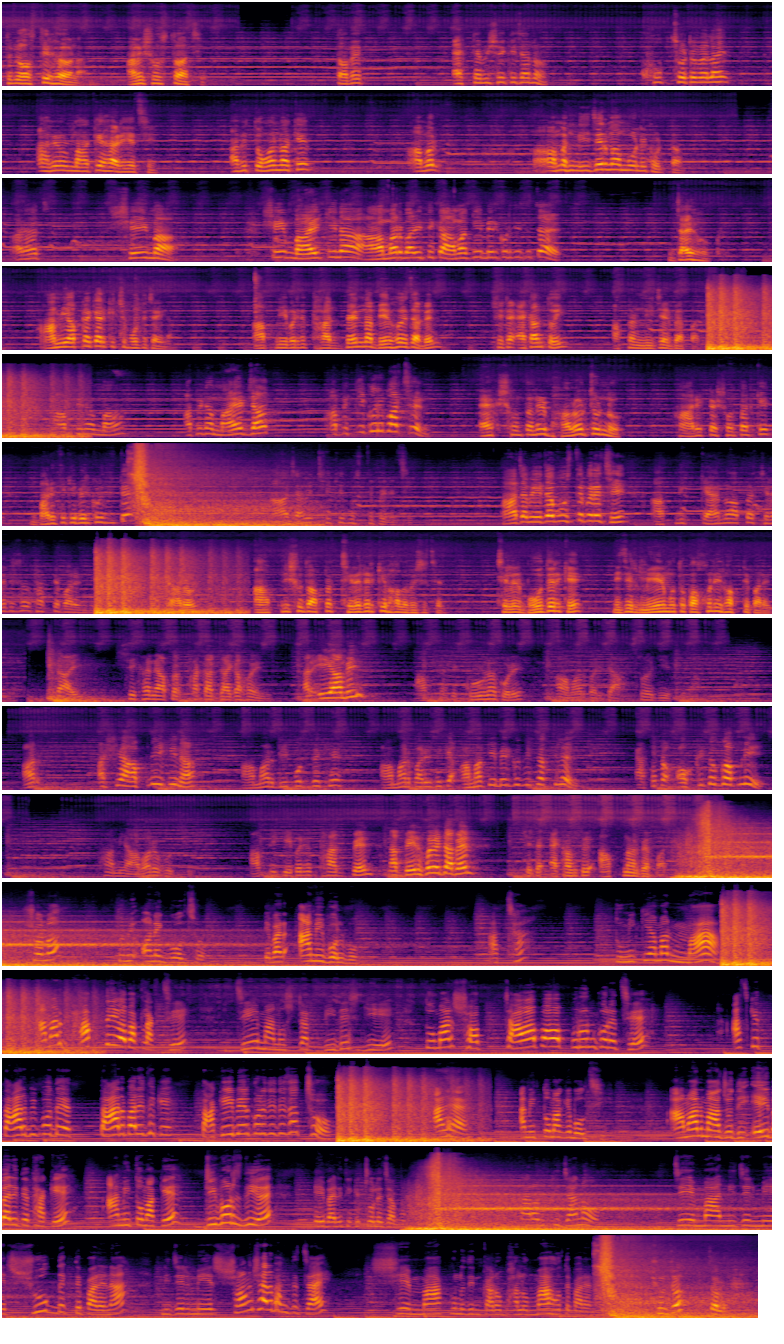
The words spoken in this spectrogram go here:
তুমি অস্থির হও না আমি সুস্থ আছি। তবে একটা বিষয় কি জানো? খুব ছোটবেলায় আমি ওর মাকে হারিয়েছি। আমি তোমার মাকে আমার আমার নিজের মা মনে করতাম। আর আজ সেই মা সেই মাই কি না আমার বাড়ি থেকে আমাকেই বের করে দিতে চায়? যাই হোক আমি আপনাকে আর কিছু বলতে চাই না। আপনি এ বাড়িতে থাকবেন না বের হয়ে যাবেন সেটা একান্তই আপনার নিজের ব্যাপার। আপনি না মা আপনি না মায়ের জাত আপনি কি করে পারছেন? এক সন্তানের ভালোর জন্য আরেকটা সন্তানকে বাড়ি থেকে বের করে দিতে? আজ আমি ঠিকই বুঝতে পেরেছি। আজ আমি এটা বুঝতে পেরেছি আপনি কেন আপনার ছেলেদের সাথে থাকতে পারেননি কারণ আপনি শুধু আপনার ছেলেদেরকে ভালোবেসেছেন। ছেলের বউদেরকে নিজের মেয়ের মতো কখনোই ভাবতে পারেননি। তাই সেখানে আপনার থাকার জায়গা হয়নি। আর এই আমি আপনাকে করুণা করে আমার বাড়িতে আশ্রয় দিয়েছিলাম। আর আর সে আপনিই কি না আমার বিপদ দেখে আমার বাড়ি থেকে আমাকে বের করে দিতে চাচ্ছিলেন? এতটা অকৃতজ্ঞ আপনি? আমি আবারও বলছি, আপনি কি এবারে থাকবেন না বের হয়ে যাবেন? সেটা একান্তই আপনার ব্যাপার। শোনো, তুমি অনেক বলছো। এবার আমি বলব। আচ্ছা তুমি কি আমার মা? আমার ভাবতেই অবাক লাগছে যে মানুষটা বিদেশ গিয়ে তোমার সব চাওয়া পাওয়া পূরণ করেছে। আজকে তার বিপদে তার বাড়ি থেকে তাকেই বের করে দিতে যাচ্ছ আর হ্যাঁ আমি তোমাকে বলছি, আমার মা যদি এই বাড়িতে থাকে, আমি তোমাকে ডিভোর্স দিয়ে এই বাড়ি থেকে চলে যাব। কারণ কি জানো, যে মা নিজের মেয়ের সুখ দেখতে পারে না, নিজের মেয়ের সংসার ভাঙতে চায়, সে মা কোনোদিন কারও ভালো মা হতে পারে না। সূর্য চলো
